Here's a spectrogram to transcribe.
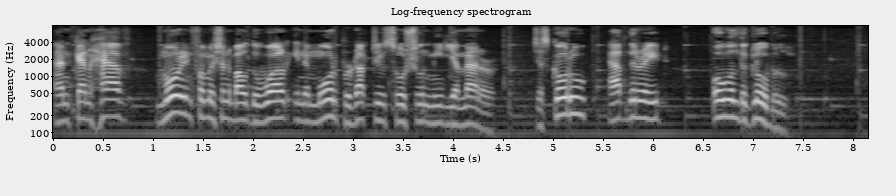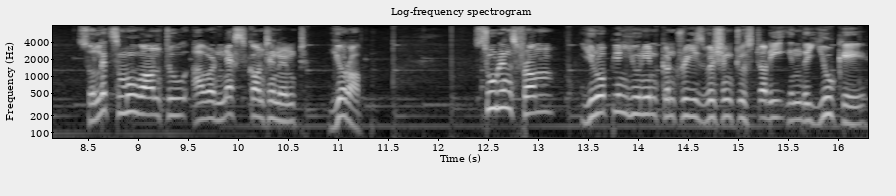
and can have more information about the world in a more productive social media manner. Just go to at the rate Oval the Global. So let's move on to our next continent, Europe. Students from European Union countries wishing to study in the UK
